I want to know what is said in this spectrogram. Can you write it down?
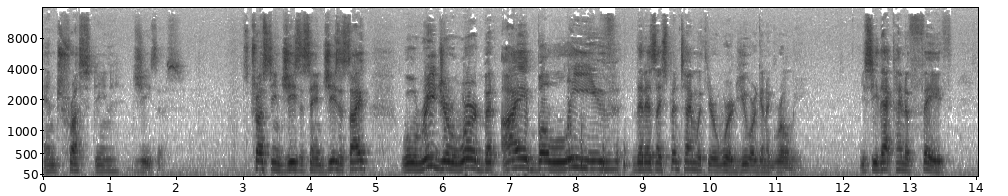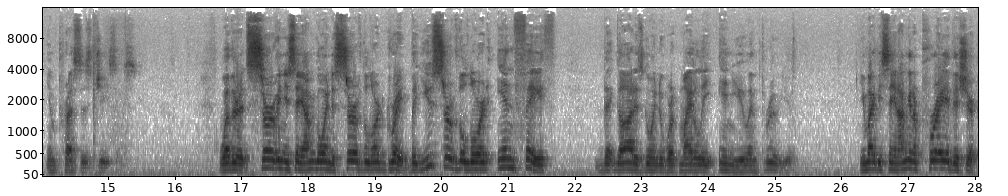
and trusting Jesus. It's trusting Jesus, saying, Jesus, I will read your word, but I believe that as I spend time with your word, you are going to grow me. You see, that kind of faith impresses Jesus. Whether it's serving, you say, I'm going to serve the Lord, great. But you serve the Lord in faith that God is going to work mightily in you and through you. You might be saying, I'm going to pray this year.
